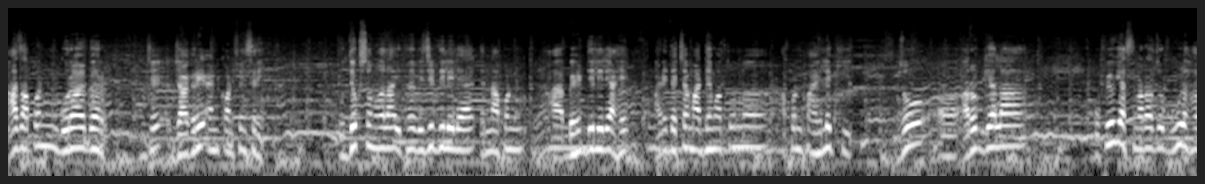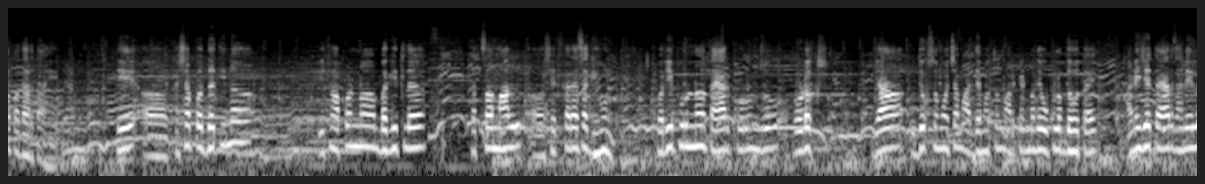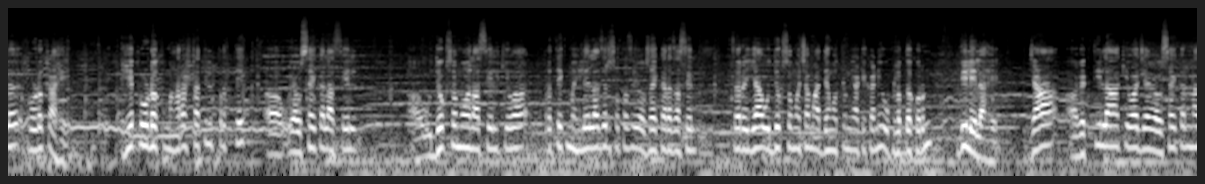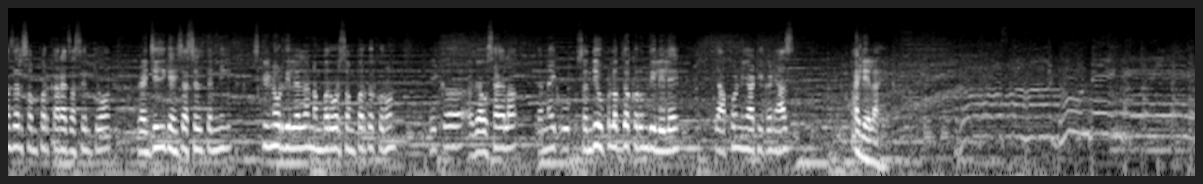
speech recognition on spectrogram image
आज आपण गुराळघर म्हणजे जागरी अँड कॉन्फेन्सरी उद्योग समूहाला इथं व्हिजिट दिलेली आहे. त्यांना आपण भेट दिलेली आहे. आणि त्याच्या माध्यमातून आपण पाहिलं की जो आरोग्याला उपयोगी असणारा जो गूळ हा पदार्थ आहे ते कशा पद्धतीनं इथं आपण बघितलं कच्चा माल शेतकऱ्याचा घेऊन परिपूर्ण तयार करून जो प्रोडक्ट्स या उद्योग समूहाच्या माध्यमातून मार्केटमध्ये उपलब्ध होत आहे आणि जे तयार झालेलं प्रोडक्ट आहे हे प्रोडक्ट महाराष्ट्रातील प्रत्येक व्यावसायिकाला असेल उद्योग समूहाला असेल किंवा प्रत्येक महिलेला जर स्वतःचा व्यवसाय करायचा असेल तर या उद्योग समूहाच्या माध्यमातून या ठिकाणी उपलब्ध करून दिलेलं आहे. ज्या व्यक्तीला किंवा ज्या व्यावसायिकांना जर संपर्क करायचा असेल किंवा फ्रँचायझी घ्यायची असेल त्यांनी स्क्रीनवर दिलेल्या नंबरवर संपर्क करून एक व्यवसायाला त्यांना एक संधी उपलब्ध करून दिलेली आहे ते आपण या ठिकाणी आज पाहिलेलं आहे.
